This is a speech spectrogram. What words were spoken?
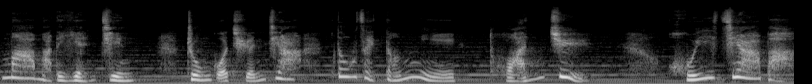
妈妈的眼睛，中国全家都在等你团聚。回家吧，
